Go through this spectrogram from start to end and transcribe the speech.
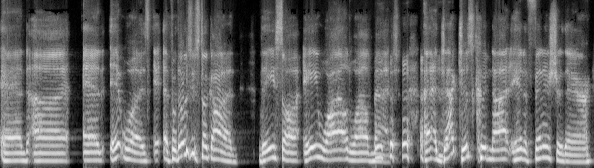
and uh, and it was it, for those who stuck on. They saw a wild, wild match. uh, Jack just could not hit a finisher there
